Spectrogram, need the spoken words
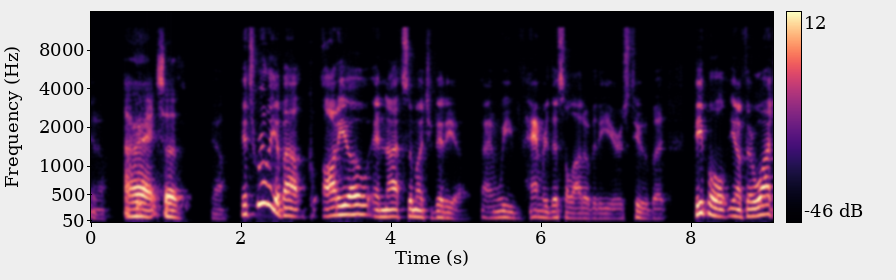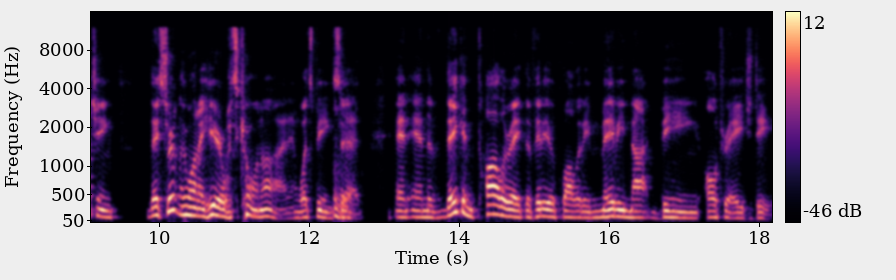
you know. All right. So yeah, it's really about audio and not so much video and we've hammered this a lot over the years too. But people, you know, if they're watching, they certainly want to hear what's going on and what's being mm-hmm. said. And and the, they can tolerate the video quality maybe not being ultra HD.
